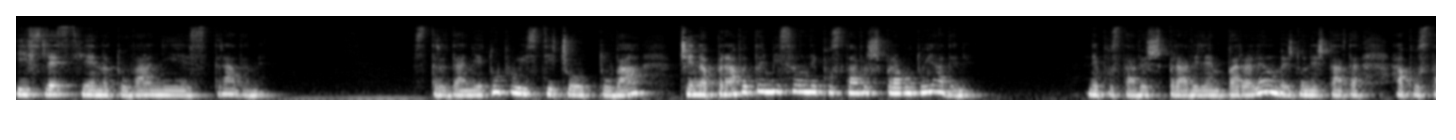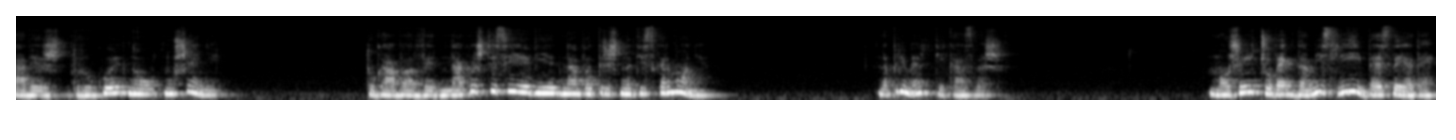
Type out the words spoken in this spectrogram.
и вследствие на това ние страдаме. Страданието проистича от това, че на правата мисъл не поставаш правото ядене. Не поставяш правилен паралел между нещата, а поставяш друго едно отношение. Тогава веднага ще се яви една вътрешна дисхармония. Например, ти казваш Може човек да мисли и без да яде.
